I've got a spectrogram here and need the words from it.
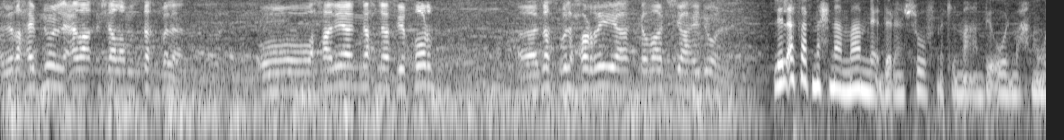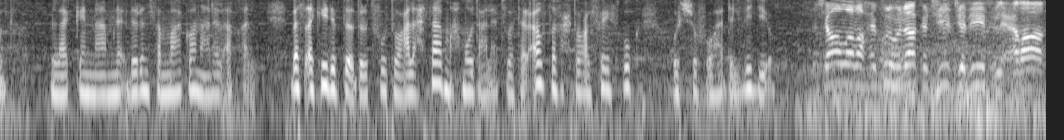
اللي راح يبنون العراق إن شاء الله مستقبلا. وحاليا نحن في قرب آه، نصب الحرية كما تشاهدون. للأسف نحن ما بنقدر نشوف مثل ما عم بيقول محمود. لكن عم نقدر نسمعكم على الأقل. بس أكيد بتقدروا تفوتوا على حساب محمود على تويتر أو صفحته على الفيسبوك وتشوفوا هذا الفيديو. إن شاء الله راح يكون هناك جيل جديد في العراق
